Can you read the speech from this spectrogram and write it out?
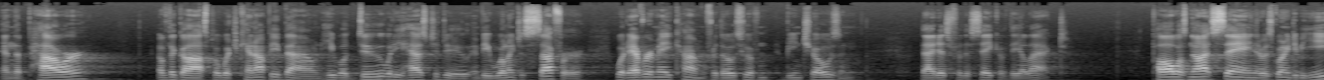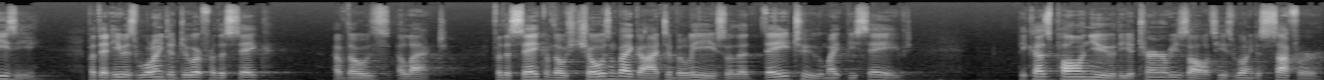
and the power of the gospel, which cannot be bound. He will do what he has to do and be willing to suffer whatever may come for those who have been chosen. That is, for the sake of the elect. Paul was not saying that it was going to be easy, but that he was willing to do it for the sake of those elect, for the sake of those chosen by God to believe so that they too might be saved. Because Paul knew the eternal results, he's willing to suffer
